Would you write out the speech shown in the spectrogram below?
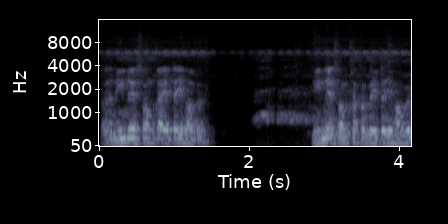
তাহলে নির্ণয় সংখ্যা এটাই হবে। নির্ণয় সংখ্যা তাহলে এটাই হবে।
